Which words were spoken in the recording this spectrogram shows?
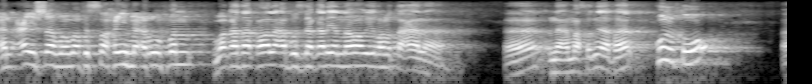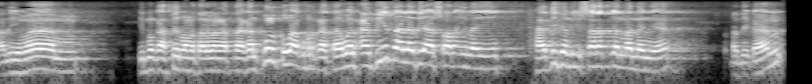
an Aisyah wa fi sahih ma'rufun wa kata qala Abu Zakaria An-Nawawi rahimahullah taala. Nah, maksudnya apa? Qultu Al-Imam Ibnu Katsir rahimahullah mengatakan, "Qultu aku berkata, wal hadits alladhi asyara ilaih." Hadis yang disyaratkan padanya. Perhatikan,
